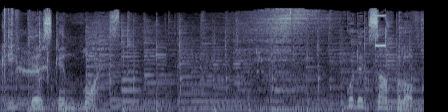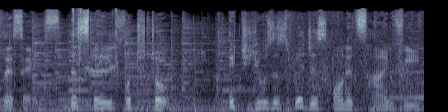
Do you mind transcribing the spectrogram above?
keep their skin moist. Good example of this is the spadefoot toad. It uses ridges on its hind feet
